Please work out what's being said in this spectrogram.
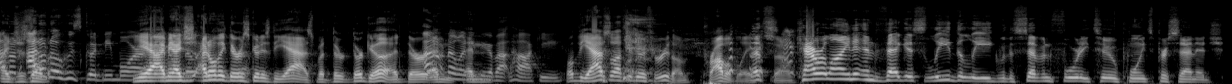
I I don't, just I don't don't- know who's good anymore. Yeah, I mean, I just I don't think they're as good as the Avs, but they're they're good. They're I don't and- know anything and- about hockey. Well, the Avs will have to go through them probably. That's so. Carolina and Vegas lead the league with a 742 points percentage.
